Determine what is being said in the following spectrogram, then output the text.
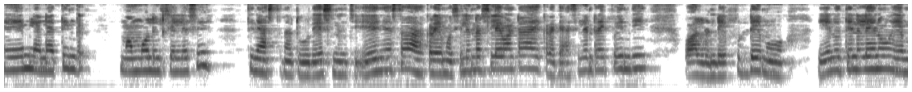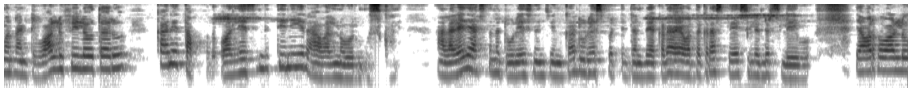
ఏం లే నథింగ్. మా అమ్మ ఇంటికి వెళ్ళేసి తినేస్తున్నా టూ డేస్ నుంచి. ఏం చేస్తాం? అక్కడ ఏమో సిలిండర్స్ లేవంట ఇక్కడ గ్యాస్ సిలిండర్ అయిపోయింది. వాళ్ళు ఉండే ఫుడ్ ఏమో నేను తినలేను ఏమన్నా అంటే వాళ్ళు ఫీల్ అవుతారు. కానీ తప్పదు. వాళ్ళు చేసింది తిని రావాలి నోరు మూసుకొని. అలాగే చేస్తున్నా. టూ డేస్ నుంచి ఇంకా టూ డేస్ పట్టిద్దండి. ఎక్కడ ఎవరి దగ్గర స్పేస్ సిలిండర్స్ లేవు. ఎవరికి వాళ్ళు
